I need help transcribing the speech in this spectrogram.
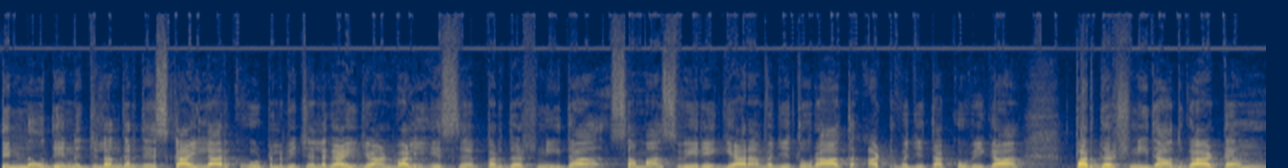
ਤਿੰਨੋਂ ਦਿਨ ਜਲੰਧਰ ਦੇ ਸਕਾਈਲਾਰਕ ਹੋਟਲ ਵਿੱਚ ਲਗਾਈ ਜਾਣ ਵਾਲੀ ਇਸ ਪ੍ਰਦਰਸ਼ਨੀ ਦਾ ਸਮਾਂ ਸਵੇਰੇ 11 ਵਜੇ ਤੋਂ ਰਾਤ 8 ਵਜੇ ਤੱਕ ਹੋਵੇਗਾ। ਪ੍ਰਦਰਸ਼ਨੀ ਦਾ ਉਦਘਾਟਨ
